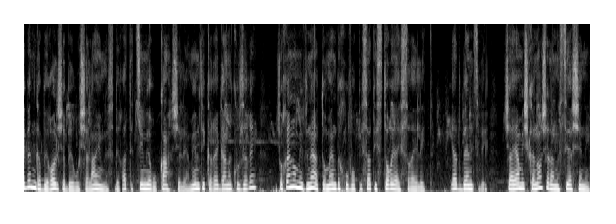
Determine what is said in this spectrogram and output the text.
אבן גבירול שבירושלים לשדרת עצים ירוקה שלימים תיקרא גן הכוזרי, שוכן לו מבנה הטומן בחובו פיסת היסטוריה ישראלית, יד בן צבי, שהיה משכנו של הנשיא השני.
